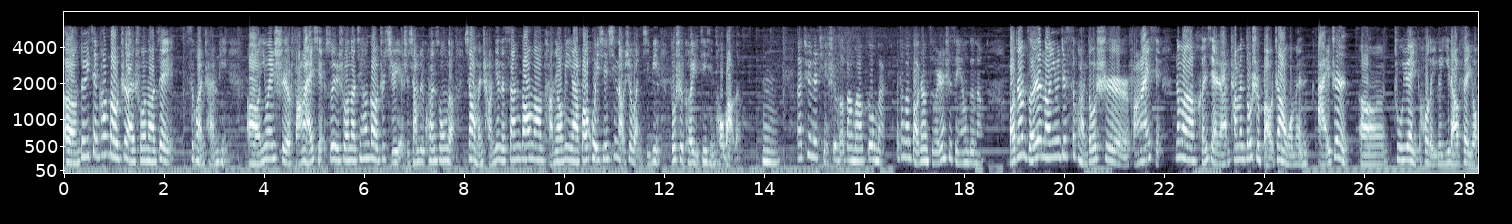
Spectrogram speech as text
嗯，对于健康告知来说呢，这四款产品。呃，因为是防癌险，所以说呢，健康告知其实也是相对宽松的。像我们常见的三高呢，糖尿病啊，包括一些心脑血管疾病，都是可以进行投保的。嗯，那确实挺适合爸妈购买。那他们保障责任是怎样的呢？保障责任呢，因为这四款都是防癌险。那么很显然，他们都是保障我们癌症呃住院以后的一个医疗费用。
